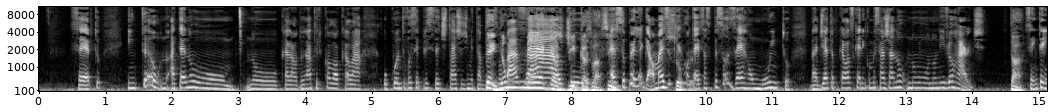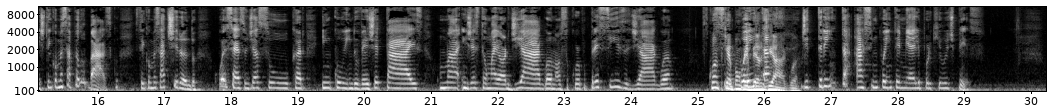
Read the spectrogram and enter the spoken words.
certo? Então, até no, no canal do Renato, ele coloca lá o quanto você precisa de taxa de metabolismo Tem, então, basal, megas dicas tudo. lá, sim. É super legal. Mas o que Super. acontece? As pessoas erram muito na dieta porque elas querem começar já no, no, no nível hard. Tá. Você entende? Tem que começar pelo básico. Você tem que começar tirando o excesso de açúcar, incluindo vegetais, uma ingestão maior de água. O nosso corpo precisa de água. Quanto que é bom beber de água? De 30 a 50 ml por quilo de peso.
